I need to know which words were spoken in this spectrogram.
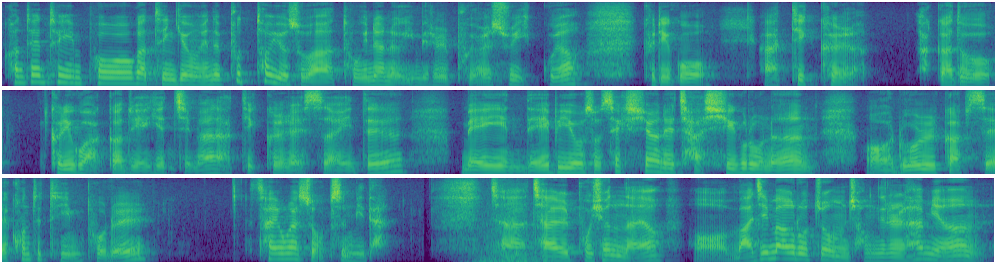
컨텐트 인포 같은 경우에는 푸터 요소와 동일한 의미를 부여할 수 있고요. 그리고 아티클 아까도 그리고 아까도 얘기했지만 아티클, 에사이드, 메인, 내비 요소 섹션의 자식으로는 어, 롤 값의 컨텐트 인포를 사용할 수 없습니다. 자, 잘 보셨나요? 어, 마지막으로 좀 정리를 하면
